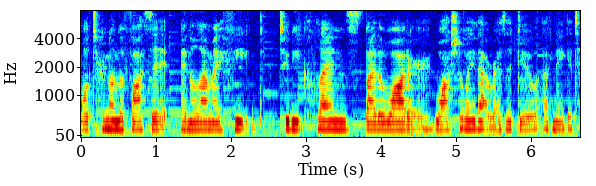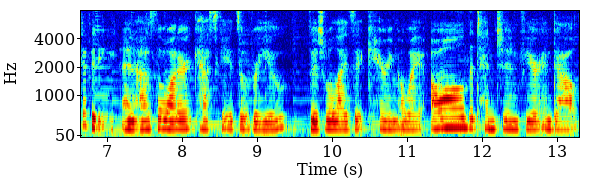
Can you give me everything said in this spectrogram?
I'll turn on the faucet and allow my feet to be cleansed by the water, wash away that residue of negativity. And as the water cascades over you, visualize it carrying away all the tension, fear, and doubt,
